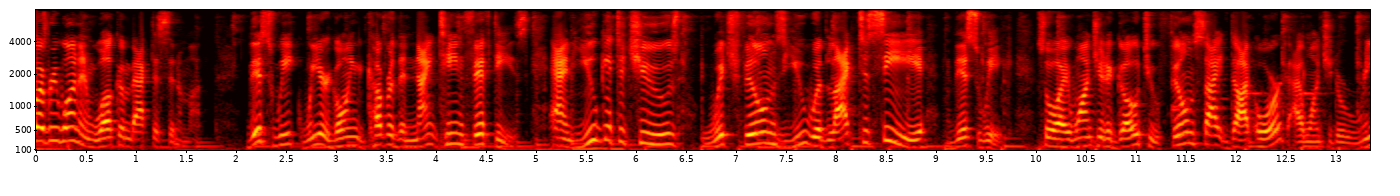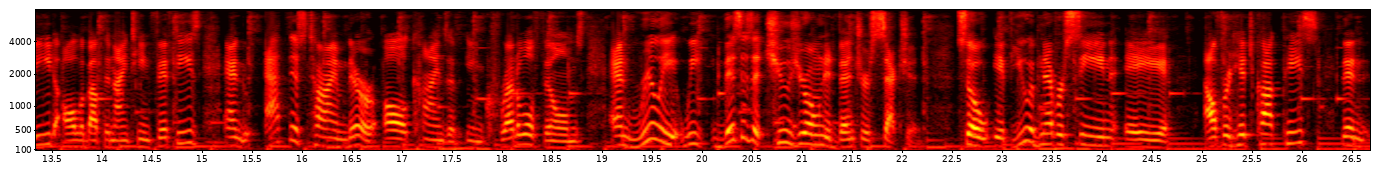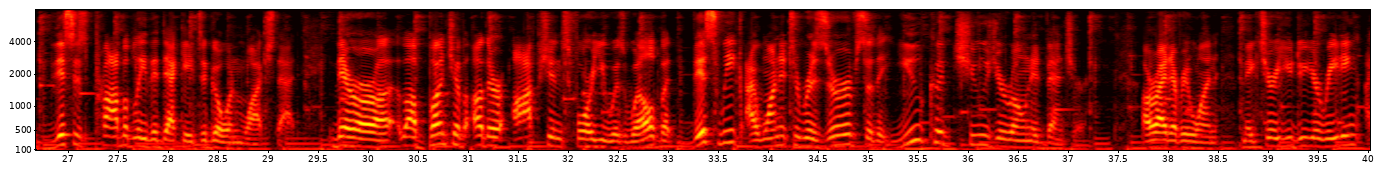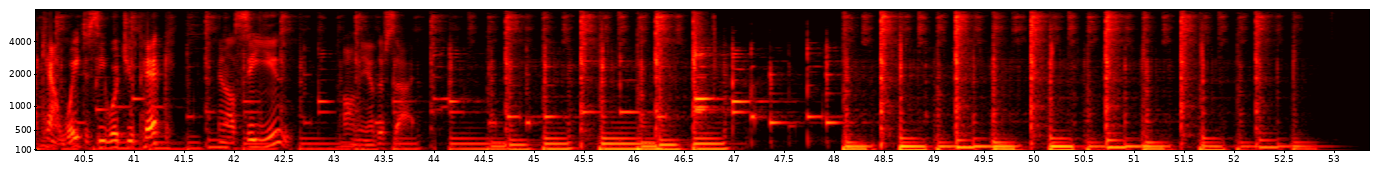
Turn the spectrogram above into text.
everyone, and welcome back to Cinema. This week we are going to cover the 1950s, and you get to choose which films you would like to see this week. So I want you to go to filmsite.org. I want you to read all about the 1950s, and at this time there are all kinds of incredible films, and really we this is a choose your own adventure section. So if you have never seen a Alfred Hitchcock piece, then this is probably the decade to go and watch that. There are a, a, bunch of other options for you as well, but this week I wanted to reserve so that you could choose your own adventure. All right, everyone, make sure you do your reading. I can't wait to see what you pick, and I'll see you on the other side.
